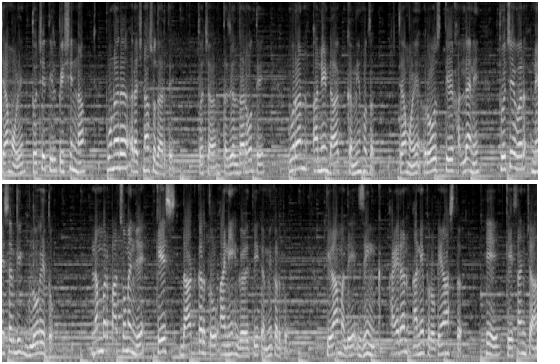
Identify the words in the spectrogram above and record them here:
त्यामुळे त्वचेतील पेशींना पुनर्रचना सुधारते. त्वचा तजेलदार होते. व्रण आणि डाग कमी होतात. त्यामुळे रोज तीळ खाल्ल्याने त्वचेवर नैसर्गिक ग्लो येतो. नंबर पाचवं म्हणजे केस दाट करतो आणि गळती कमी करतो. तिळामध्ये झिंक आयरन आणि प्रोटीन असतं. हे केसांच्या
